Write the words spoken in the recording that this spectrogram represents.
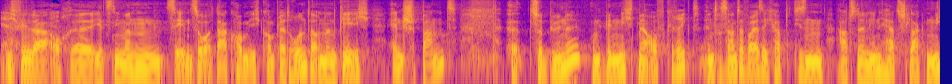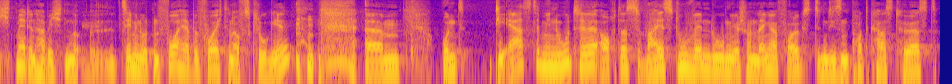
Ich will da auch äh, jetzt niemanden sehen. So, da komme ich komplett runter und dann gehe ich entspannt äh, zur Bühne und bin nicht mehr aufgeregt. Interessanterweise, ich habe diesen Adrenalin-Herzschlag nicht mehr, den habe ich äh, zehn Minuten vorher, bevor ich dann aufs Klo gehe. ähm, und die erste Minute, auch das weißt du, wenn du mir schon länger folgst, in diesen Podcast hörst,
